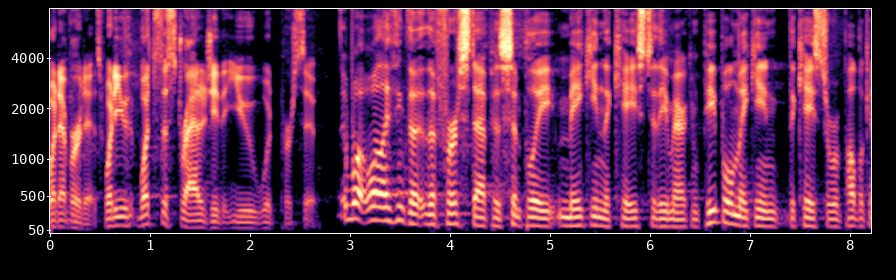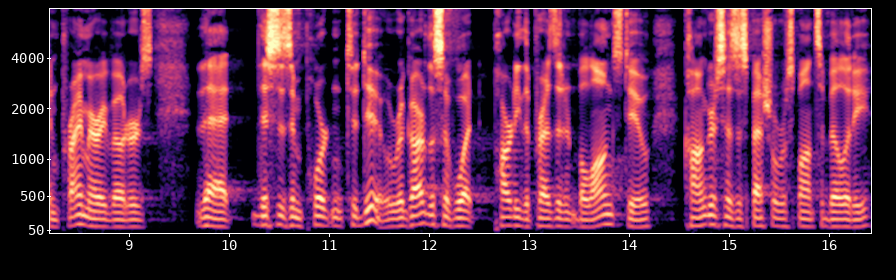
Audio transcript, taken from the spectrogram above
whatever it is? What do you? What's the strategy that you would pursue? Well, well, I think the, the first step is simply making the case to the American people, making the case to Republican primary voters that this is important to do, regardless of what party the president belongs to. Congress has a special responsibility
